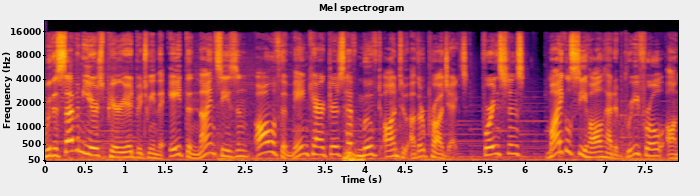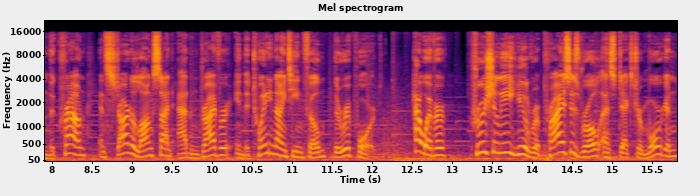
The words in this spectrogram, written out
With a 7 years period between the 8th and 9th season, all of the main characters have moved on to other projects. For instance, Michael C. Hall had a brief role on The Crown and starred alongside Adam Driver in the 2019 film The Report. However, Crucially, he'll reprise his role as Dexter Morgan.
